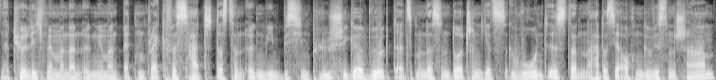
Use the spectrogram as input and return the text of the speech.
natürlich, wenn man dann irgendjemand Bed and Breakfast hat, das dann irgendwie ein bisschen plüschiger wirkt, als man das in Deutschland jetzt gewohnt ist, dann hat das ja auch einen gewissen Charme.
